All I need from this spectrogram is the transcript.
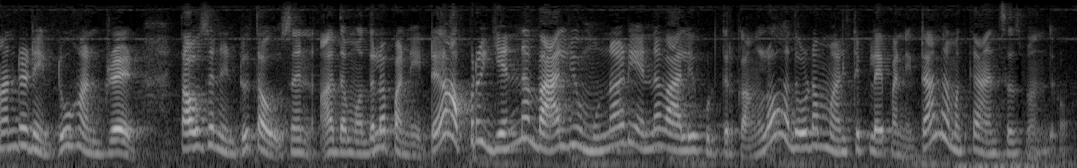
hundred into hundred thousand into thousand அதை முதல்ல பண்ணிவிட்டு அப்புறம் என்ன வேல்யூ முன்னாடி என்ன வேல்யூ கொடுத்துருக்காங்களோ அதோட மல்டிப்ளை பண்ணிட்டா நமக்கு ஆன்சர்ஸ் வந்துடும்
